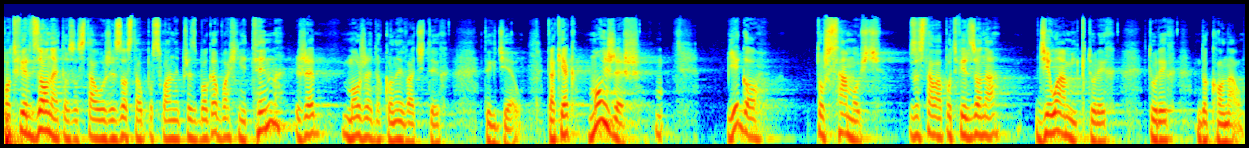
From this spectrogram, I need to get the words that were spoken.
Potwierdzone to zostało, że został posłany przez Boga właśnie tym, że może dokonywać tych, tych dzieł. Tak jak Mojżesz, jego tożsamość została potwierdzona dziełami, których, których dokonał.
